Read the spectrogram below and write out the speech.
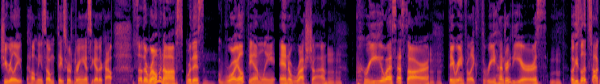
she really helped me. So thanks for bringing us together, Kyle. So the Romanovs were this mm-hmm. royal family in Russia. Mm-hmm. Pre USSR, mm-hmm. they reigned for like 300 years. Mm-hmm. Okay, so let's talk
